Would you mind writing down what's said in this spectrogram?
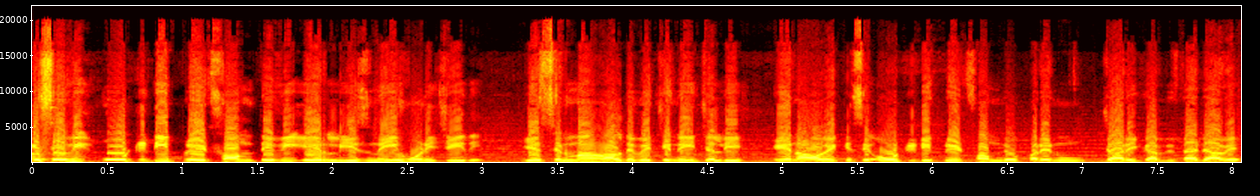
ਕਿਸੇ ਵੀ OTT ਪਲੇਟਫਾਰਮ ਤੇ ਵੀ ਇਹ ਰਿਲੀਜ਼ ਨਹੀਂ ਹੋਣੀ ਚਾਹੀਦੀ। ਇਹ ਸਿਨੇਮਾ ਹਾਲ ਦੇ ਵਿੱਚ ਨਹੀਂ ਚੱਲੀ, ਇਹ ਨਾ ਹੋਵੇ ਕਿਸੇ OTT ਪਲੇਟਫਾਰਮ ਦੇ ਉੱਪਰ ਇਹਨੂੰ ਜਾਰੀ ਕਰ ਦਿੱਤਾ ਜਾਵੇ।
